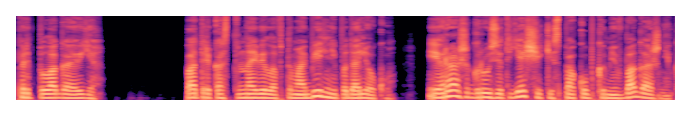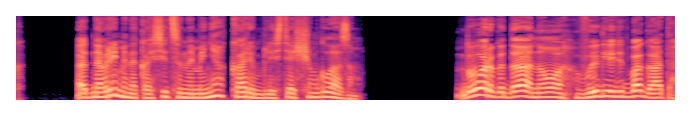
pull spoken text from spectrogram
предполагаю я. Патрик остановил автомобиль неподалеку, и Раш грузит ящики с покупками в багажник. Одновременно косится на меня карим блестящим глазом. «Дорого, да, но выглядит богато.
